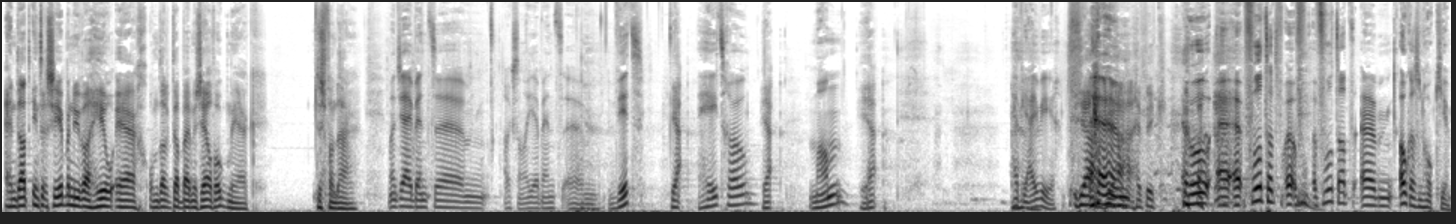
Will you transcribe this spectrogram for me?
En dat interesseert me nu wel heel erg, omdat ik dat bij mezelf ook merk. Dus vandaar. Want jij bent, ehm, Alexander, jij bent ehm, wit, Ja. hetero, Ja. man. Ja. Heb jij weer. Ja, Ehm, ja heb ik. Hoe, eh, eh, voelt dat, eh, vo- voelt dat ehm, ook als een hokje?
